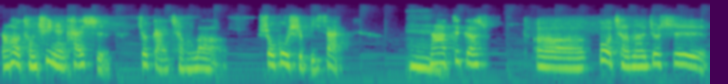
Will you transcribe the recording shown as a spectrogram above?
然后从去年开始就改成了说故事比赛。嗯，那这个呃过程呢，就是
